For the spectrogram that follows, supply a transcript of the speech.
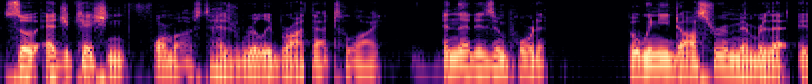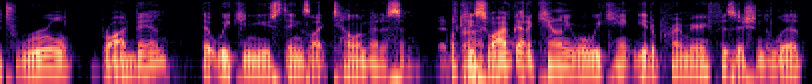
so education foremost has really brought that to light. And that is important. But we need to also remember that it's rural broadband that we can use things like telemedicine. That's okay. right. So I've got a county where we can't get a primary physician to live,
